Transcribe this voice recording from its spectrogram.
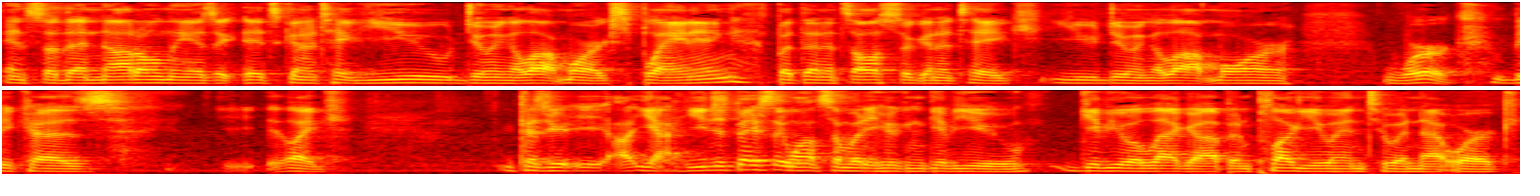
And so then not only is it it's going to take you doing a lot more explaining, but then it's also going to take you doing a lot more work because like because you're yeah you just basically want somebody who can give you give you a leg up and plug you into a network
